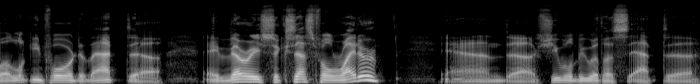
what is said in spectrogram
uh, looking forward to that. Uh, a very successful writer, and uh, she will be with us at uh,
